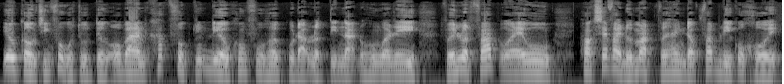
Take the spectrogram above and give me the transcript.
yêu cầu chính phủ của Thủ tướng Orbán khắc phục những điều không phù hợp của đạo luật tị nạn của Hungary với luật pháp của EU hoặc sẽ phải đối mặt với hành động pháp lý của khối.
